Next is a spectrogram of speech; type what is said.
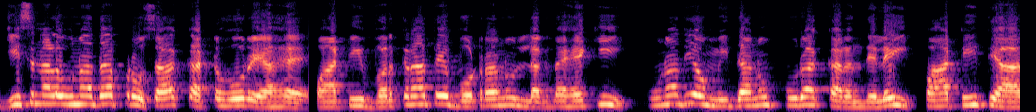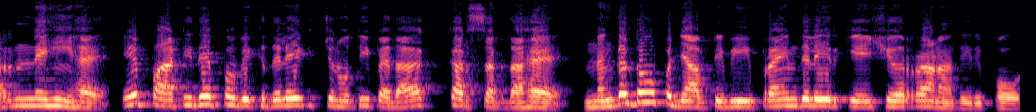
ਜਿਸ ਨਾਲ ਉਹਨਾਂ ਦਾ ਭਰੋਸਾ ਘੱਟ ਹੋ ਰਿਹਾ ਹੈ। ਪਾਰਟੀ ਵਰਕਰਾਂ ਤੇ ਵੋਟਰਾਂ ਨੂੰ ਲੱਗਦਾ ਹੈ ਕਿ ਉਹਨਾਂ ਦੀਆਂ ਉਮੀਦਾਂ ਨੂੰ ਪੂਰਾ ਕਰਨ ਦੇ ਲਈ ਪਾਰਟੀ ਤਿਆਰ ਨਹੀਂ ਹੈ। ਇਹ ਪਾਰਟੀ ਦੇ ਭਵਿੱਖ ਦੇ ਲਈ ਇੱਕ ਚੁਣੌਤੀ ਪੈਦਾ ਕਰ ਸਕਦਾ ਹੈ। ਨੰਗਲ ਤੋਂ ਪੰਜਾਬ ਟੀਵੀ, ਪ੍ਰਾਈਮ ਦੇ ਲਈ ਰਕੇਸ਼ ਰਾਣਾ ਦੀ ਰਿਪੋਰਟ।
